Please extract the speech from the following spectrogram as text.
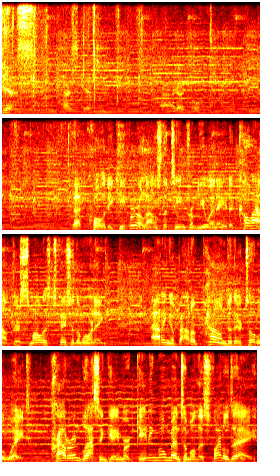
Yes. Nice catch. Uh, Alright, I got it cool. That quality keeper allows the team from UNA to cull out their smallest fish of the morning, adding about a pound to their total weight. Crowder and Blassingame are gaining momentum on this final day.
